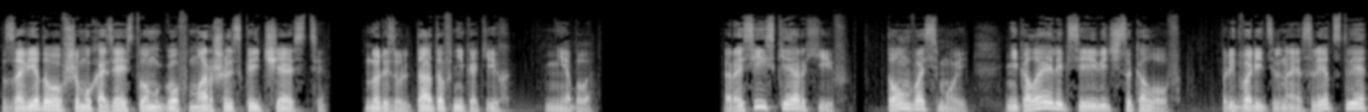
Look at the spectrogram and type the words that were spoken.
заведовавшему хозяйством гофмаршальской части, но результатов никаких не было. Российский архив. Том 8. Николай Алексеевич Соколов. Предварительное следствие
